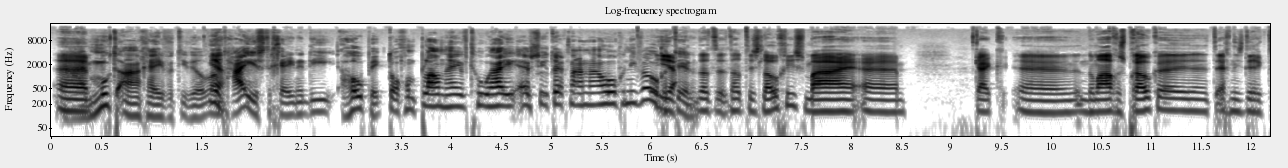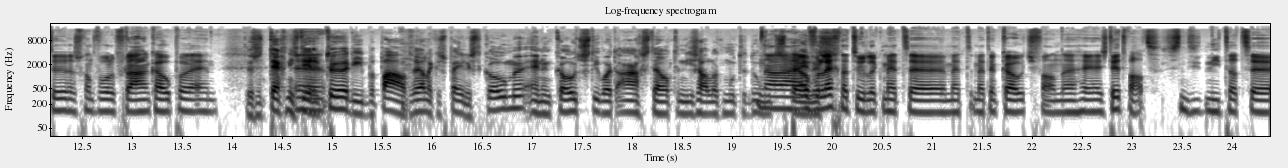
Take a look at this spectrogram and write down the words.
hij Eh, moet aangeven wat hij wil. Want ja. hij is degene die, hoop ik, toch een plan heeft hoe hij FC Utrecht naar een hoger niveau gaat ja, tillen. dat, dat is logisch. Maar eh, kijk, eh, normaal gesproken, eh, de technisch directeur is verantwoordelijk voor de aankopen. En Dus een technisch Eh, directeur die bepaalt welke spelers er komen. En een coach die wordt aangesteld en die zal het moeten doen. nou, met hij overlegt natuurlijk met, eh, met, met een coach van, eh hey, is dit wat? Is niet, niet dat... eh,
